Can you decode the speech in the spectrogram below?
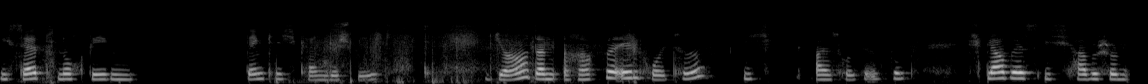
ich selbst noch gegen, denke ich, keinen gespielt. Ja, dann Raphael heute. Ich, als heute übrigens. Ich glaube es, ich habe schon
